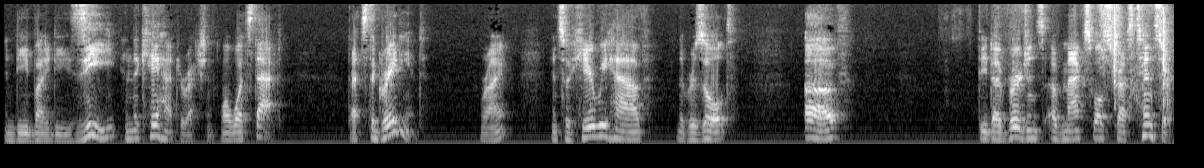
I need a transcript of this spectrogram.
and d by dz in the k hat direction. Well, what's that? That's the gradient, right? And so here we have the result of the divergence of Maxwell's stress tensor.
